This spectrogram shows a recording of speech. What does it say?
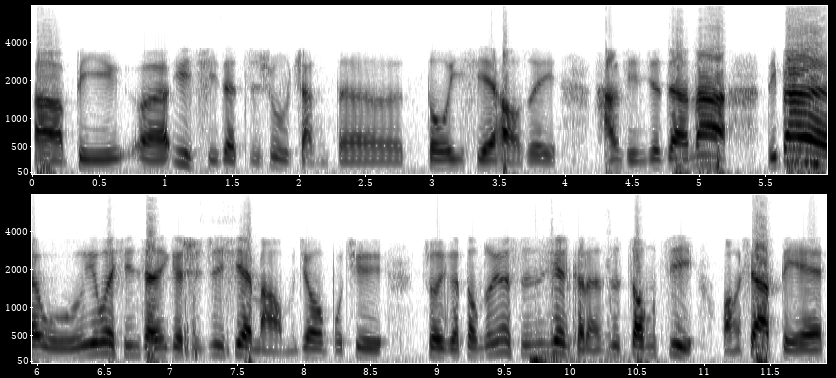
啊、比呃预期的指数涨得多一些哈，所以行情就这样。那礼拜五因为形成一个十字线嘛，我们就不去做一个动作，因为十字线可能是中继往下跌，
